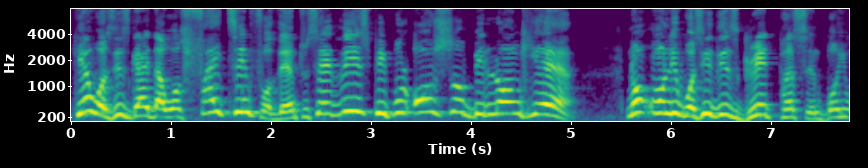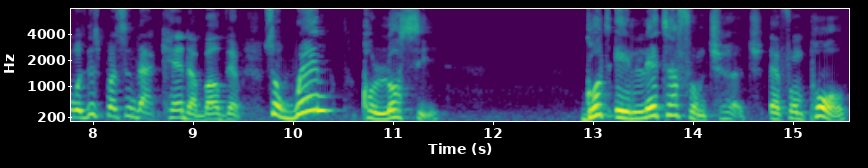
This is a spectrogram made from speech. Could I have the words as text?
here was this guy that was fighting for them to say, These people also belong here. Not only was he this great person, but he was this person that cared about them. So when Colossae got a letter from church, uh, from Paul,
